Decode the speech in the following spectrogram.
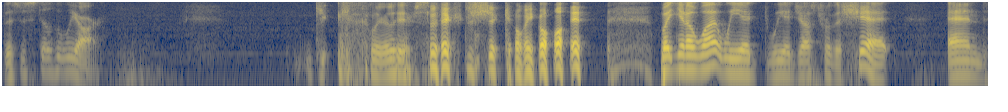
this is still who we are. Clearly there's some extra shit going on. But you know what? We ad- we adjust for the shit and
